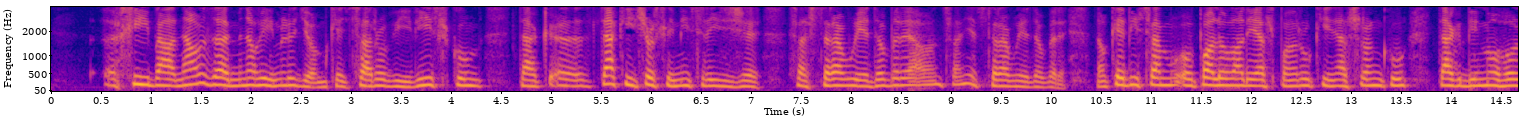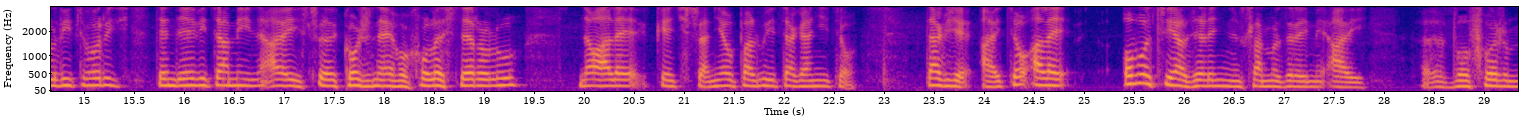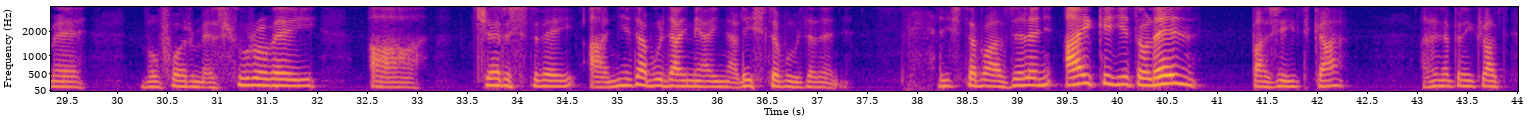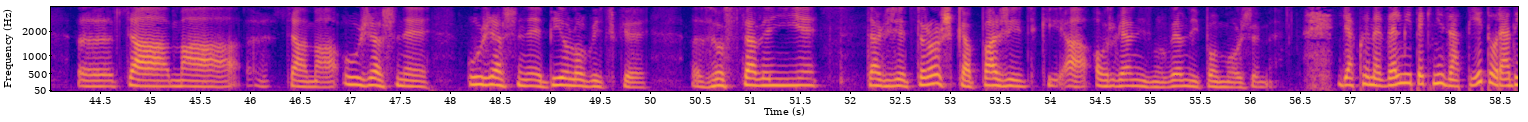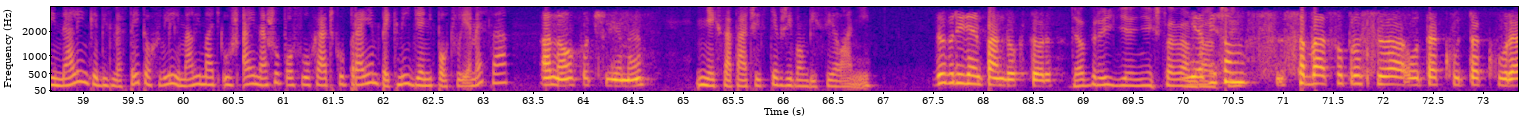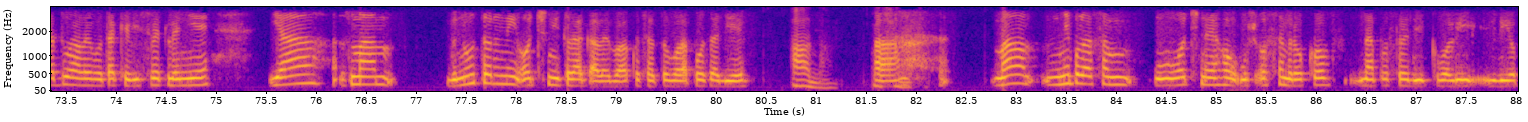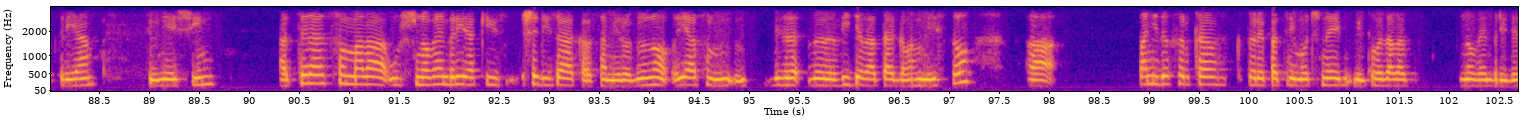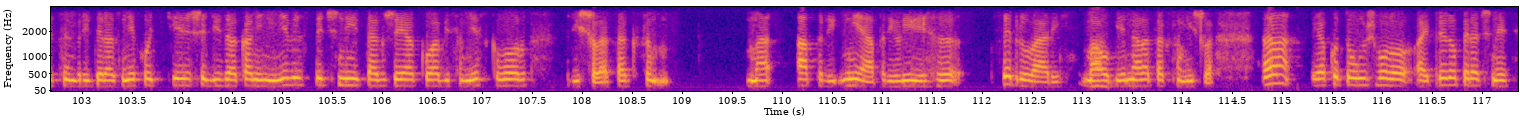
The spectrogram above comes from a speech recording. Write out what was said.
chýba naozaj mnohým ľuďom. Keď sa robí výskum, tak e, taký, čo si myslí, že sa stravuje dobre a on sa nestravuje dobre. No keby sa mu opalovali aspoň ruky na slnku, tak by mohol vytvoriť ten D vitamín aj z kožného cholesterolu, no ale keď sa neopaluje, tak ani to. Takže aj to, ale ovoci a zeleninu samozrejme aj e, vo forme, vo forme surovej a čerstvej a nezabúdajme aj na listovú zeleň. Listová zeleň, aj keď je to len pažitka, ale napríklad e, tá má, tá má úžasné, úžasné biologické zostavenie, takže troška pažitky a organizmu veľmi pomôžeme. Ďakujeme veľmi pekne za tieto rady. Na linke by sme v tejto chvíli mali mať už aj našu poslucháčku. Prajem pekný deň, počujeme sa? Áno, počujeme. Nech sa páči, ste v živom vysielaní. Dobrý deň, pán doktor. Dobrý deň, nech sa vám Ja by som sa vás poprosila o takú, takú radu alebo také vysvetlenie. Ja mám vnútorný očný tlak, alebo ako sa to volá, pozadie. Áno. A mám, nebola som u očného už 8 rokov, naposledy kvôli dioptriám silnejším. A teraz som mala už v novembri aký šedý zákal sa mi robil. No ja som videla tak hmlisto a pani doktorka, ktoré patrí močnej, mi povedala novembri, decembri teraz nechoďte, šedý zákal není nebezpečný, takže ako aby som neskôr prišla, tak som ma, apri, nie apríli, februári ma objednala, tak som išla. A ako to už bolo aj predoperačné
